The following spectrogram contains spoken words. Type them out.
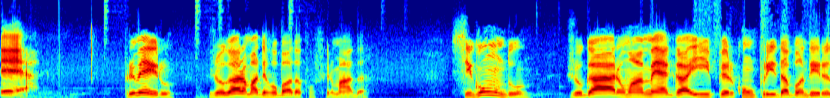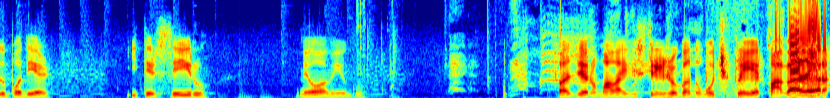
é, primeiro, jogar uma derrubada confirmada. Segundo, jogar uma mega hiper comprida bandeira do poder. E terceiro, meu amigo, fazer uma live stream jogando multiplayer com a galera.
